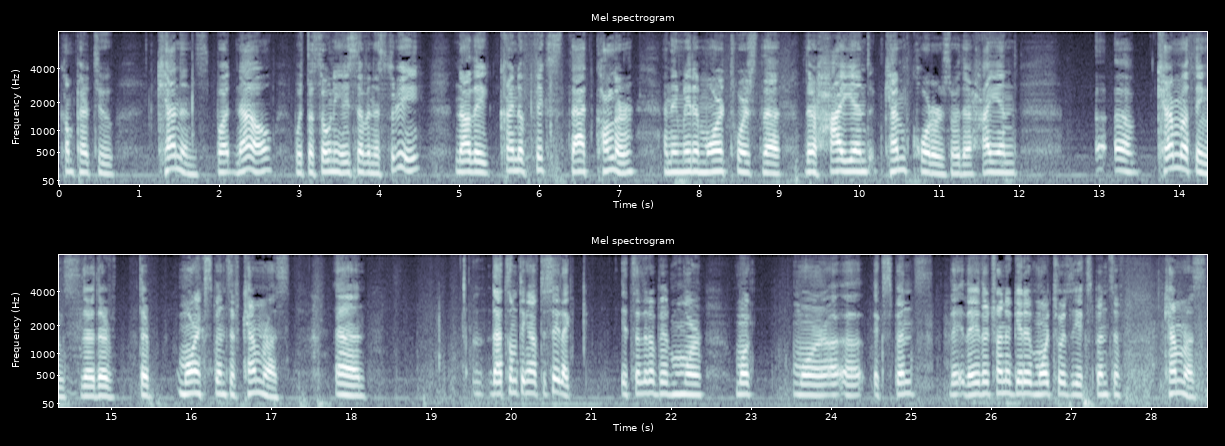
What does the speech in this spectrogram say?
compared to Canon's." But now with the Sony A7S III, now they kind of fixed that color and they made it more towards the their high-end camcorders or their high-end uh, uh, camera things. They're they're they're more expensive cameras, and that's something I have to say. Like, it's a little bit more more more uh, uh, expense. They they they're trying to get it more towards the expensive cameras,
